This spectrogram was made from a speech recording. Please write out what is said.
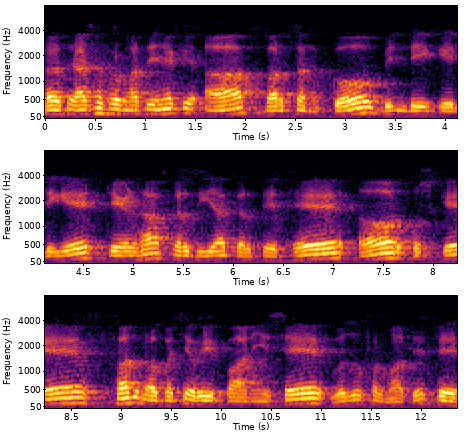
حضرت ایسا فرماتے ہیں کہ آپ برتن کو بلی کے لیے ٹیڑھا کر دیا کرتے تھے اور اس کے فضل اور بچے ہوئے پانی سے وضو فرماتے تھے۔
